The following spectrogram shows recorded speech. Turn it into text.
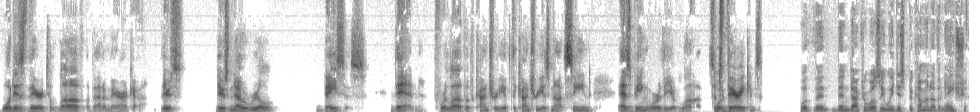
what is there to love about America? There's there's no real basis then for love of country if the country is not seen as being worthy of love. So it's very concerning. Well, then, then Dr. Wilsey, we just become another nation.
